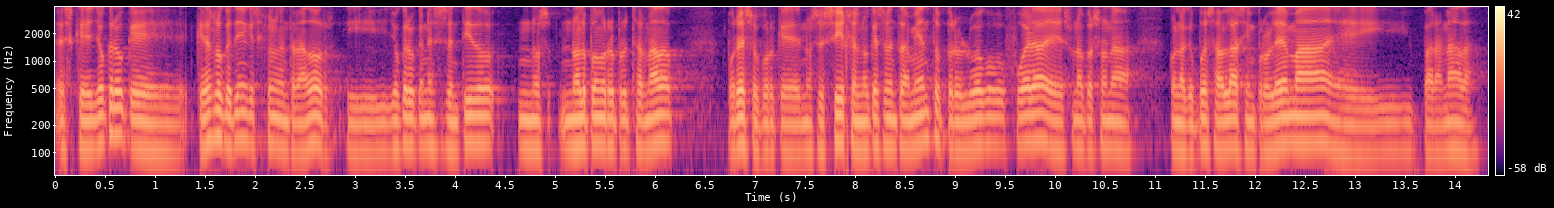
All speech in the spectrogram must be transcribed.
es que yo creo que, que es lo que tiene que exigir un entrenador y yo creo que en ese sentido nos- no le podemos reprochar nada por eso, porque nos exigen lo que es el entrenamiento, pero luego fuera es una persona con la que puedes hablar sin problema eh, y para nada.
